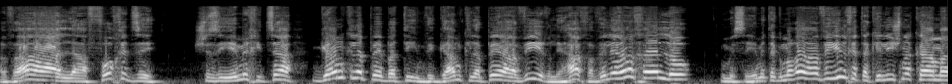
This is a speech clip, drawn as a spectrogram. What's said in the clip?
אבל להפוך את זה שזה יהיה מחיצה גם כלפי בתים וגם כלפי האוויר, להכה ולהכה, לא. הוא מסיים את הגמרא, והלכתה כלישנא קמא.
